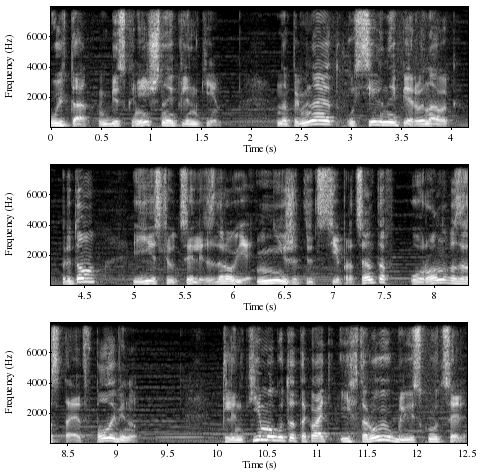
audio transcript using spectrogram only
Ульта – бесконечные клинки. Напоминает усиленный первый навык. Притом, если у цели здоровье ниже 30%, урон возрастает в половину. Клинки могут атаковать и вторую близкую цель,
